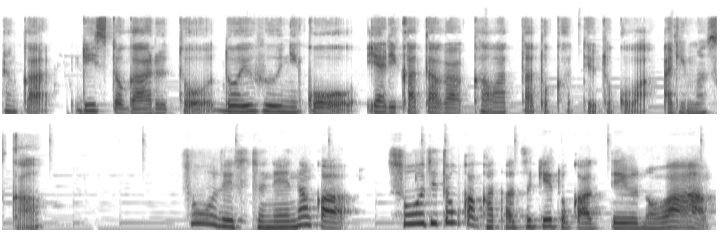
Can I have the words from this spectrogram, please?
なんかリストがあると、どういう風にこうやり方が変わったとかっていうとこはありますか？そうですね。なんか掃除とか片付けとかっていうのは、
